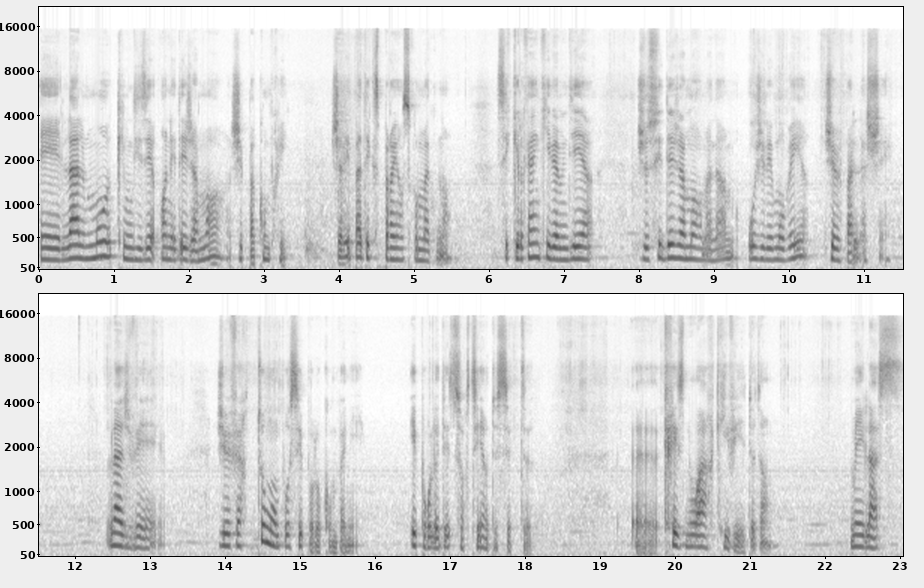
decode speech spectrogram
Et là, le mot qui me disait on est déjà mort, j'ai pas compris. J'avais pas d'expérience comme maintenant. C'est quelqu'un qui va me dire je suis déjà mort, madame, ou je vais mourir, je ne vais pas le lâcher. Là, je vais, je vais faire tout mon possible pour l'accompagner et pour l'aider de sortir de cette euh, crise noire qui vit dedans. Mais hélas.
